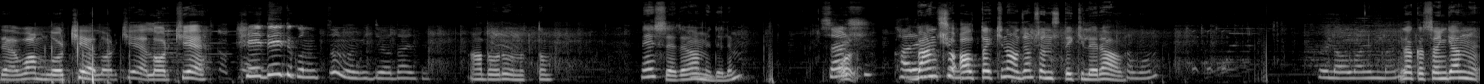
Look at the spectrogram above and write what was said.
Devam lorke, lorke, lorke. Şeydeydik unuttun mu videodaydık. Aa doğru unuttum. Neyse devam edelim. Sen O- şu Ben şu alttakini alacağım sen üsttekileri al. Tamam. Şöyle alayım ben. Bir dakika sen gelme.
